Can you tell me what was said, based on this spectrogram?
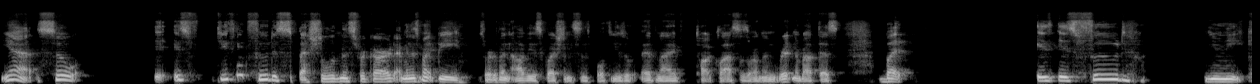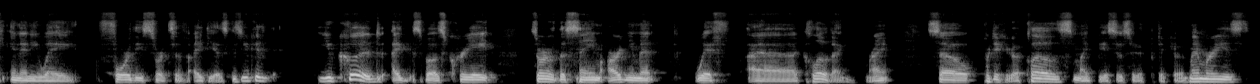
Yeah. So, is do you think food is special in this regard? I mean, this might be sort of an obvious question since both you and I have taught classes on and written about this, but is is food unique in any way for these sorts of ideas? Because you could you could, I suppose, create sort of the same argument with uh, clothing, right? So particular clothes might be associated with particular memories,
